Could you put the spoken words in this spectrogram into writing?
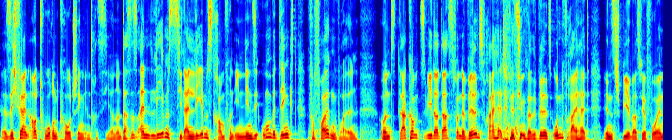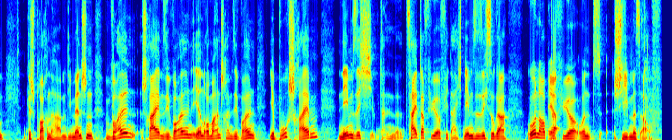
äh, sich für ein Autorencoaching interessieren. Und das ist ein Lebensziel, ein Lebenstraum von ihnen, den sie unbedingt verfolgen wollen. Und da kommt wieder das von der Willensfreiheit bzw. Willensunfreiheit ins Spiel, was wir vorhin gesprochen haben. Die Menschen wollen schreiben, sie wollen ihren Roman schreiben, sie wollen ihr Buch schreiben, nehmen sich dann Zeit dafür, vielleicht nehmen sie sich sogar Urlaub ja. dafür und schieben es auf.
